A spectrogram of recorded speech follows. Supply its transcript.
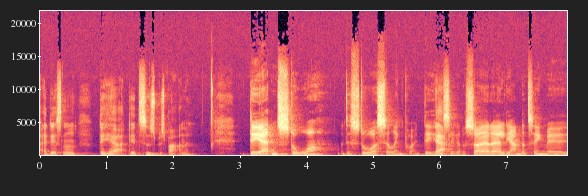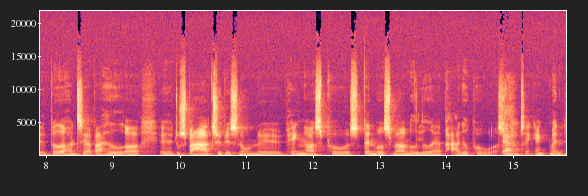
Er det sådan, det her, det er tidsbesparende? Det er den store, det store selling point, det er helt Ja. sikkert. Og så er der alle de andre ting med bedre håndterbarhed, og øh, du sparer typisk nogle øh, penge også på den måde smørmidlet er pakket på, og sådan Ja. nogle ting. Ikke? Men,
